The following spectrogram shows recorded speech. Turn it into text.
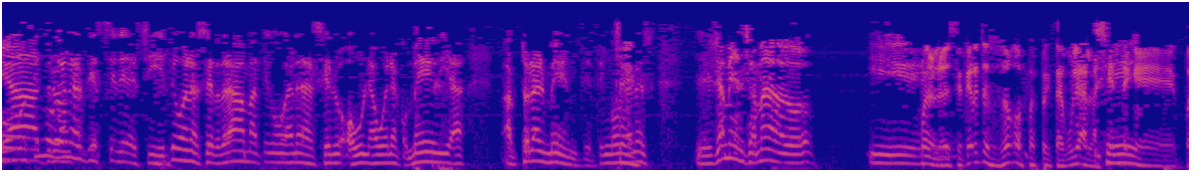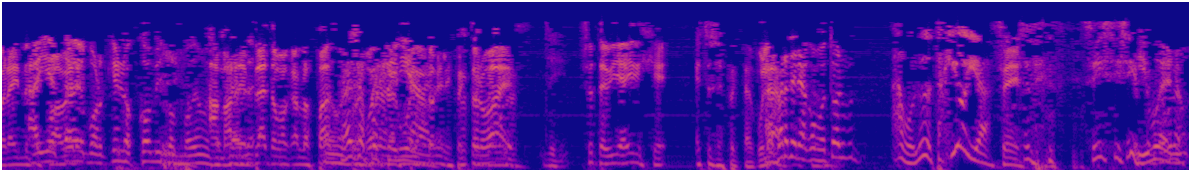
de teatro. tengo ganas de hacer, eh, sí, tengo ganas de hacer drama, tengo ganas de hacer o una buena comedia, actualmente, tengo Sí. ganas, eh, ya me han llamado y Bueno, lo del secreto de sus ojos fue espectacular. La Sí. gente que por ahí no ahí se a está ver de por qué los cómicos podemos a Mar del Plata o a Carlos Paz. Bueno, eso fue fueron algunos, genial. El inspector Báez. Sí. Yo te vi ahí y dije, esto es espectacular. Aparte era como todo el... Ah, boludo, está Gioia. Sí. sí, sí, sí. Y bueno,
